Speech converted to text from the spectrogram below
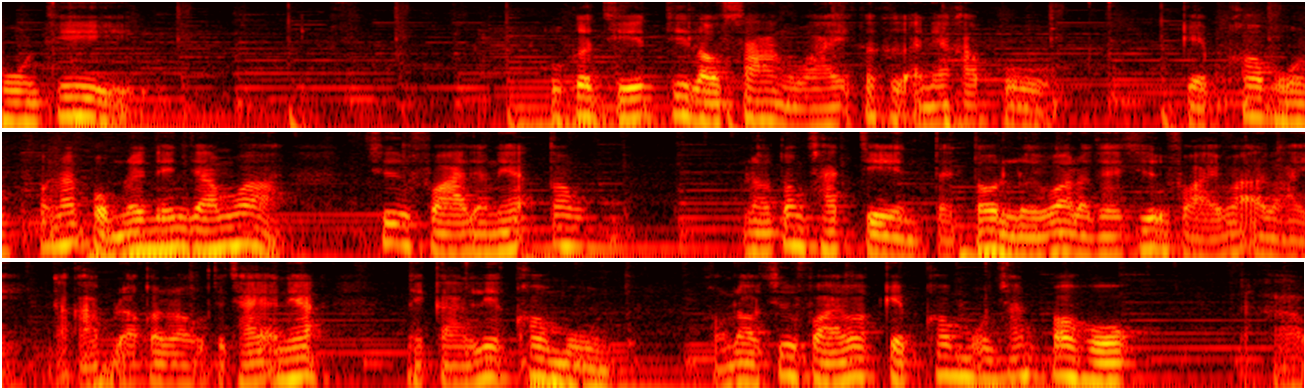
มูลที่ Google Sheet ที่เราสร้างไว้ก็คืออันนี้ครับครู เก็บข้อมูล เพราะนั้นผมเลยเน้นย้ำว่าชื่อไฟล์อย่างนี้ต้องเราต้องชัดเจนแต่ต้นเลยว่าเราจะใช้ชื่อไฟล์ว่าอะไรนะครับ แล้วก็เราจะใช้อันเนี้ยในการเรียกข้อมูล ของเราชื่อไฟล์ว่าเก็บข้อมูลชั้นป .6 นะครับ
